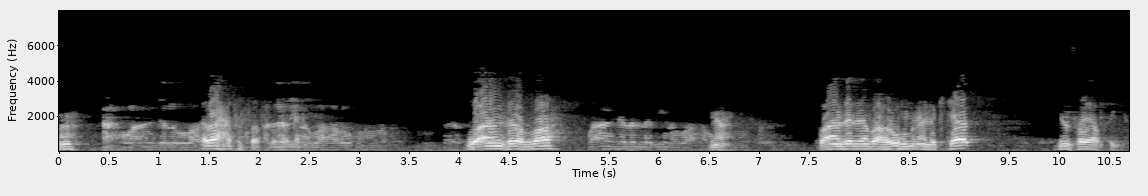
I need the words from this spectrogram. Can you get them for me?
ها؟ وأنزل الله. راحت الصف الذين ظاهروهم وأنزل الله. وأنزل الذين ظاهروهم نعم. صياصيهم. وأنزل الذين ظاهروهم من أهل الكتاب من صياصيه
